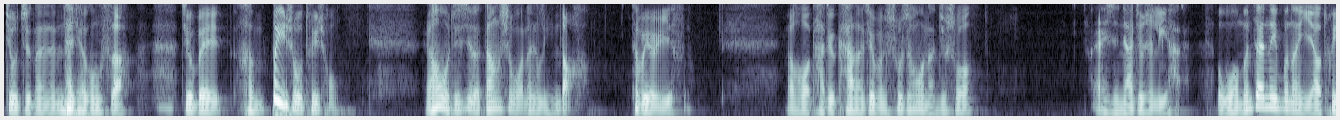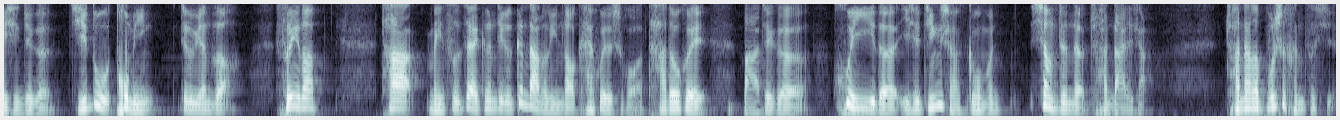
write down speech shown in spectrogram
就职的那家公司啊，就被很备受推崇。然后我就记得当时我那个领导特别有意思，然后他就看了这本书之后呢，就说：“哎，人家就是厉害。我们在内部呢也要推行这个极度透明这个原则，所以呢，他每次在跟这个更大的领导开会的时候，他都会把这个会议的一些精神给我们象征的传达一下，传达的不是很仔细。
